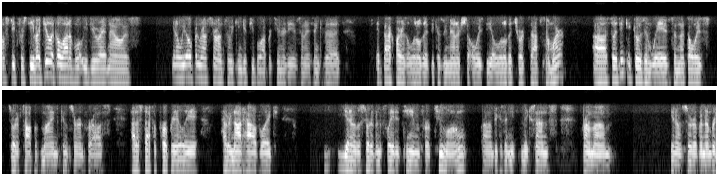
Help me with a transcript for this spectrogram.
i'll speak for steve. I feel like a lot of what we do right now is you know we open restaurants so we can give people opportunities. And i think that it backfires a little bit because we manage to always be a little bit short staffed somewhere. Uh, so I think it goes in waves, and that's always sort of top of mind concern for us: how to staff appropriately, how to not have like you know the sort of inflated team for too long uh, because it needs to make sense from um, you know sort of a number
